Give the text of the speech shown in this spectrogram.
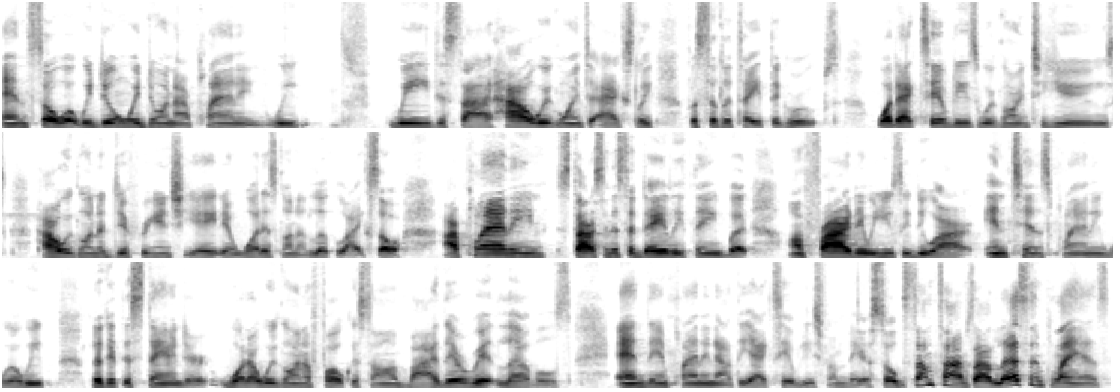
And so what we do when we're doing our planning, we we decide how we're going to actually facilitate the groups, what activities we're going to use, how we're going to differentiate, and what it's going to look like. So our planning starts, and it's a daily thing, but on Friday we usually do our intense planning where we look at the standard, what are we going to focus on by their RIT levels, and then planning out the activities from there. So sometimes our lesson plans,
